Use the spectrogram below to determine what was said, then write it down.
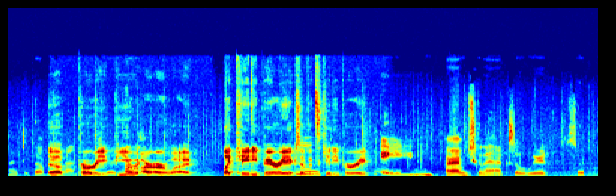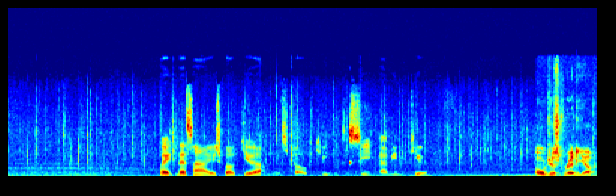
i out my Uh, Purry. P U R R Y. Like Katy Perry, except it's Kitty Purry. Alright, I'm just gonna act so weird. So... Wait, that's not how you spell Q. I'm gonna spell Q with a C. I mean Q. Oh, just ready up.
